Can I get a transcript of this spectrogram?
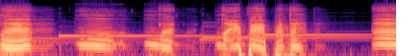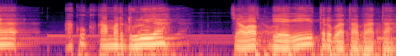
Enggak, enggak, enggak apa-apa tah. Eh, aku ke kamar dulu ya. Jawab Dewi terbata-bata.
